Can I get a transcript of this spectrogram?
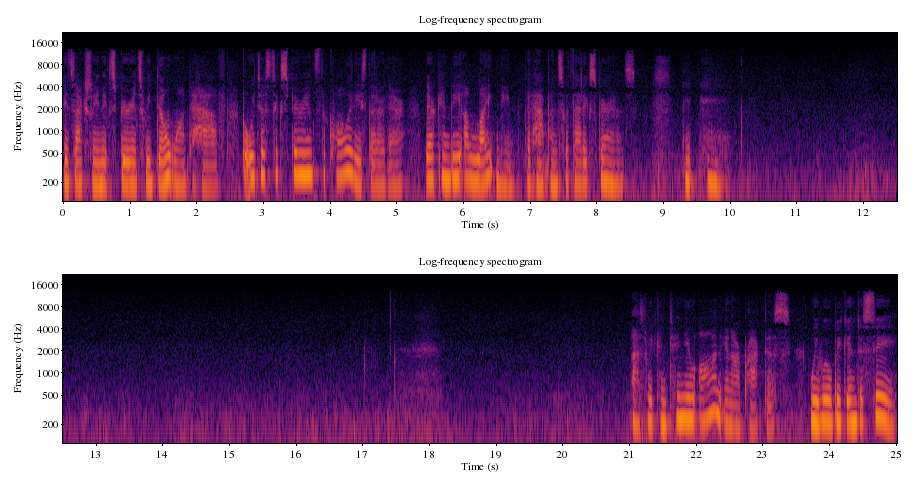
it's actually an experience we don't want to have but we just experience the qualities that are there. There can be a lightening that happens with that experience as we continue on in our practice, we will begin to see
